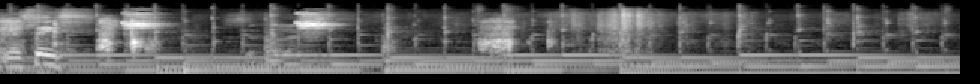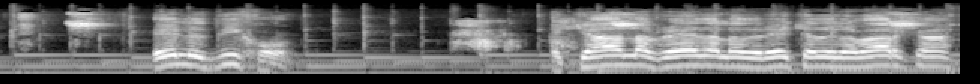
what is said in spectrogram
En el 6. Él les dijo, echad la red a la derecha de la barca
